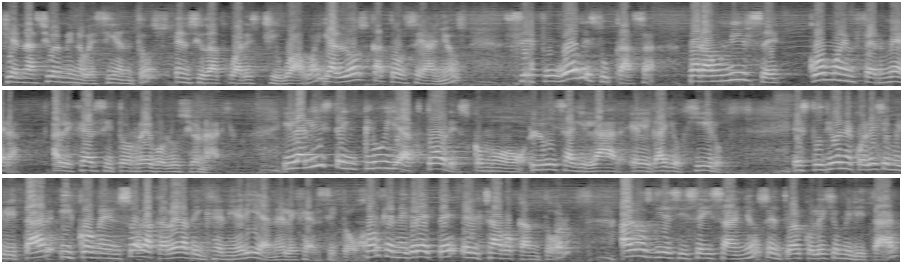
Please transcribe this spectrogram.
quien nació en 1900 en Ciudad Juárez, Chihuahua, y a los 14 años se fugó de su casa para unirse como enfermera al ejército revolucionario. Y la lista incluye actores como Luis Aguilar, El Gallo Giro, Estudió en el Colegio Militar y comenzó la carrera de ingeniería en el ejército. Jorge Negrete, el charro cantor, a los 16 años entró al Colegio Militar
